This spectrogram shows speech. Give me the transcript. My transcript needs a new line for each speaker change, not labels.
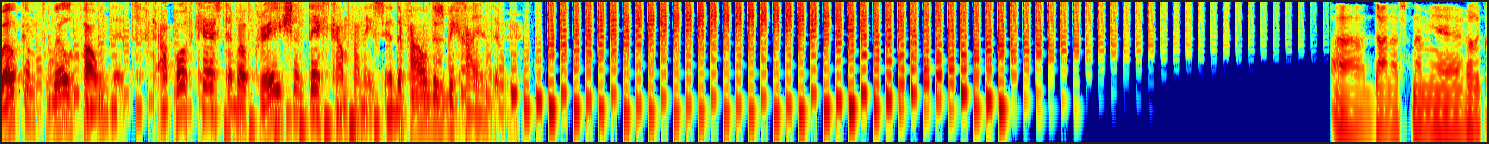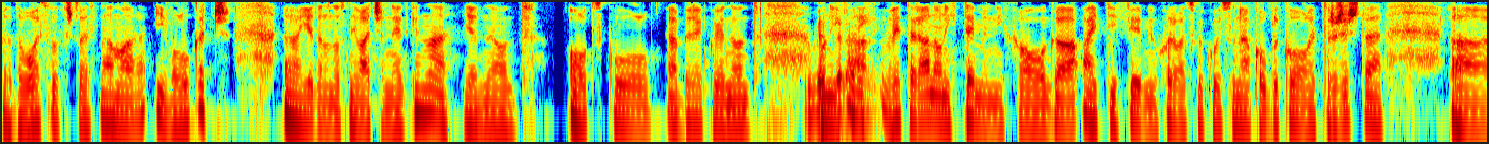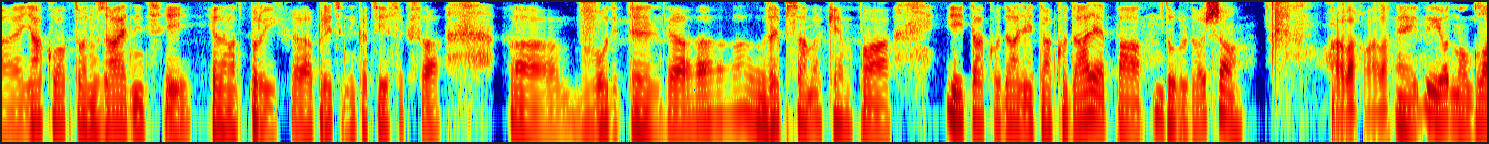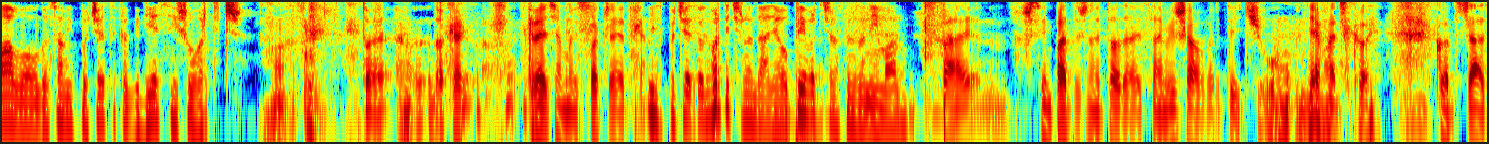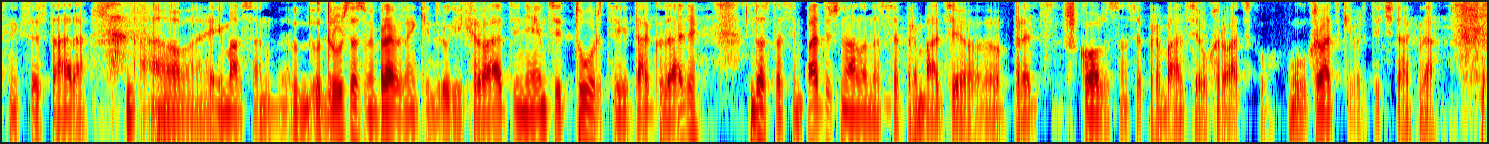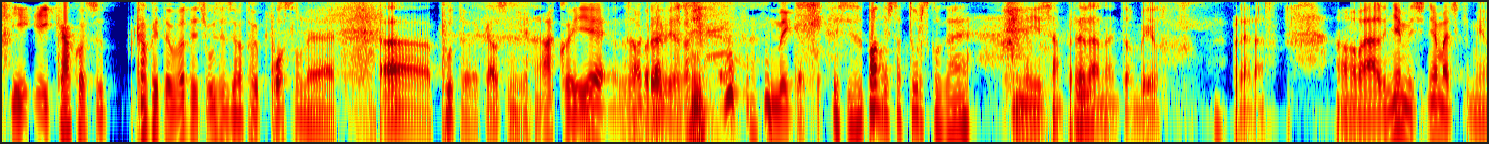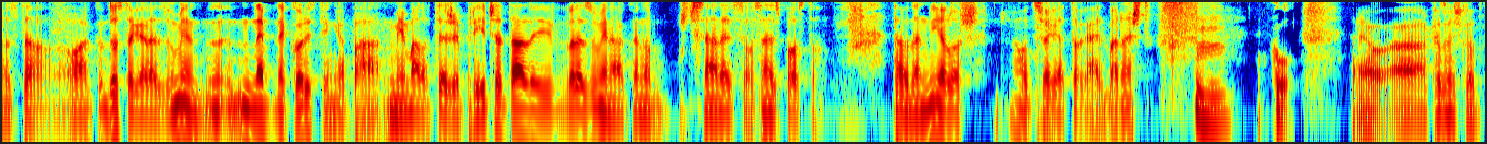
Welcome to Well Founded, a podcast about creation tech companies and the founders behind them.
Danas nam je veliko zadovoljstvo što je s nama Ivo Lukač, jedan od osnivača Netgena, jedne od old school, ja bih rekao jedno od onih, onih veterana, onih temeljnih ovoga IT firmi u Hrvatskoj koji su nekako oblikovale tržište, jako aktualno u zajednici, jedan od prvih predsjednika CISEX-a, voditelj web summer campa i tako dalje i tako dalje, pa dobrodošao.
Hvala, hvala.
E, I odmah u glavu ovoga samih početaka, gdje si išao u vrtić?
to je, dok krećemo iz početka.
Iz početka, od vrtića nadalje, ovo prije vrtića nas ne zanima. Ono.
Pa, simpatično je to da sam išao vrtić u Njemačkoj kod časnih sestara. A, ovaj, imao sam, u društvu su mi pravili neki drugi Hrvati, Njemci, Turci i tako dalje. Dosta simpatično, ali onda se prebacio, pred školu sam se prebacio u Hrvatsku, u hrvatski vrtić, tako da.
I, i kako su kako je te vrtić utjecao na tvoje poslovne uh, puteve kasnije?
Ako je, zaboravio sam.
Nikad.
Jesi zapamtiš šta turskoga, je?
Nisam, prerano je to bilo. Prerano. Ovo, ovaj, ali njemački mi je ostao, ovako, dosta ga razumijem, ne, ne koristim ga pa mi je malo teže pričati, ali razumijem ako jedno 70-80%. Tako da nije loše od svega toga, je bar nešto.
Mm-hmm. Cool. Evo, a, kad smo kod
